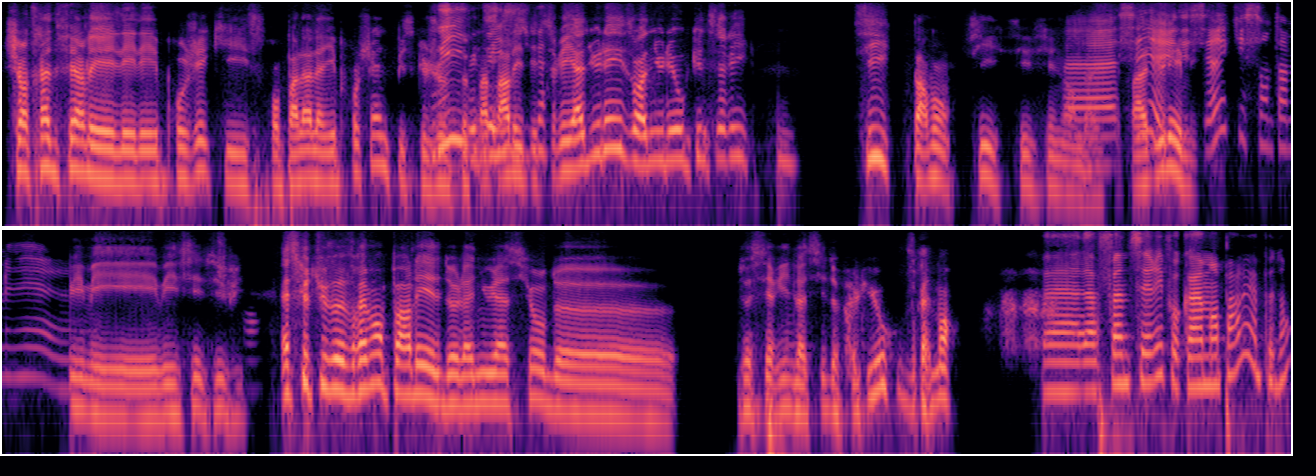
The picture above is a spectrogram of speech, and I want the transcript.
je suis en train de faire les, les, les projets qui seront pas là l'année prochaine puisque je Oui, ne peux pas parler super. des séries annulées. Ils ont annulé aucune série. Mm. Si, pardon. Si, si, si, non, bah, Euh, c'est si, pas il y a annulé. des mais- séries qui sont terminées. euh, Oui, mais, mais. Est-ce que tu veux vraiment parler de l'annulation de de séries de la CW Vraiment Bah, la fin de série, faut quand même en parler un peu, non?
